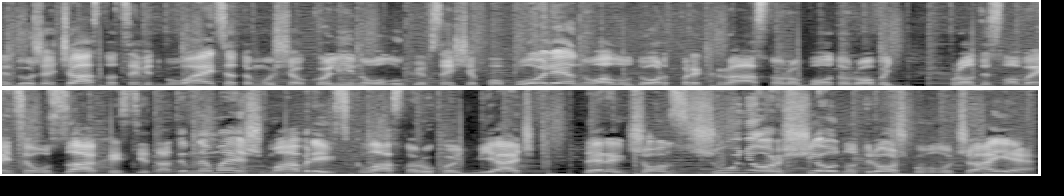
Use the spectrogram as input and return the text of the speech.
Не дуже часто це відбувається, тому що коліно у Луки все ще поболіє. Ну а Лудорт прекрасну роботу робить проти словенця у захисті. Та тим не менш, Маврікс класно рухають м'яч. Дерек Джонс Джуніор ще одну трьошку влучає.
